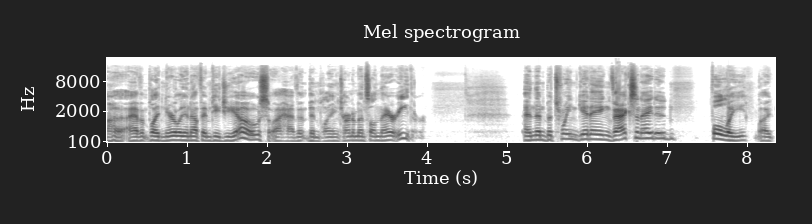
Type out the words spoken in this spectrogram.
uh, I haven't played nearly enough MTGO, so I haven't been playing tournaments on there either. And then between getting vaccinated fully, like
